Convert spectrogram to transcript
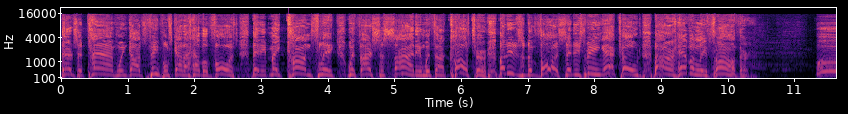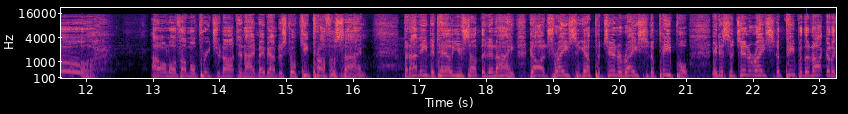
There's a time when God's people's got to have a voice that it may conflict with our society and with our culture, but it is a voice that is being echoed by our Heavenly Father. Oh, I don't know if I'm going to preach or not tonight. Maybe I'm just going to keep prophesying. But I need to tell you something tonight. God's raising up a generation of people, and it's a generation of people that are not going to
